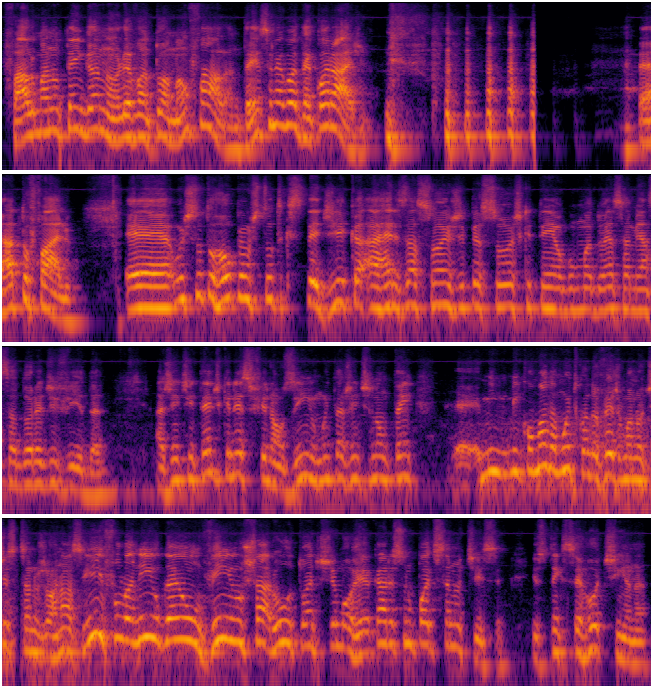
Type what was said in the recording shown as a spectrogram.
Falo, mas não tem engano, não. Levantou a mão, fala. Não tem esse negócio, tem coragem. é ato falho. É, o Instituto Hope é um instituto que se dedica a realizações de pessoas que têm alguma doença ameaçadora de vida. A gente entende que nesse finalzinho, muita gente não tem me, me, incomoda muito quando eu vejo uma notícia no jornal assim, Ih, fulaninho ganhou um vinho, um charuto antes de morrer. Cara, isso não pode ser notícia, isso tem que ser rotina.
